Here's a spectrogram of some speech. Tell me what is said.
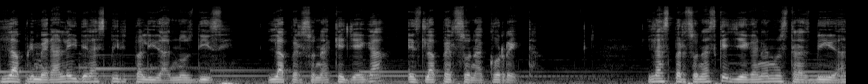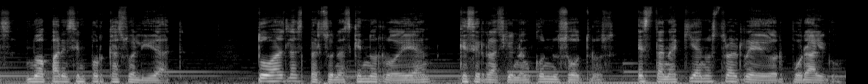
La primera ley de la espiritualidad nos dice, la persona que llega es la persona correcta. Las personas que llegan a nuestras vidas no aparecen por casualidad. Todas las personas que nos rodean, que se relacionan con nosotros, están aquí a nuestro alrededor por algo,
